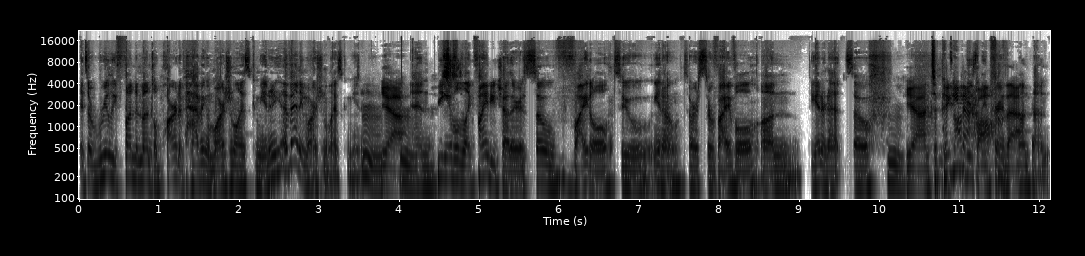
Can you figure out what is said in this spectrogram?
it's a really fundamental part of having a marginalized community of any marginalized community. Mm, Yeah. mm. And being able to like find each other is so vital to you know to our survival on the internet. So Yeah. And to piggyback off of that, content.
